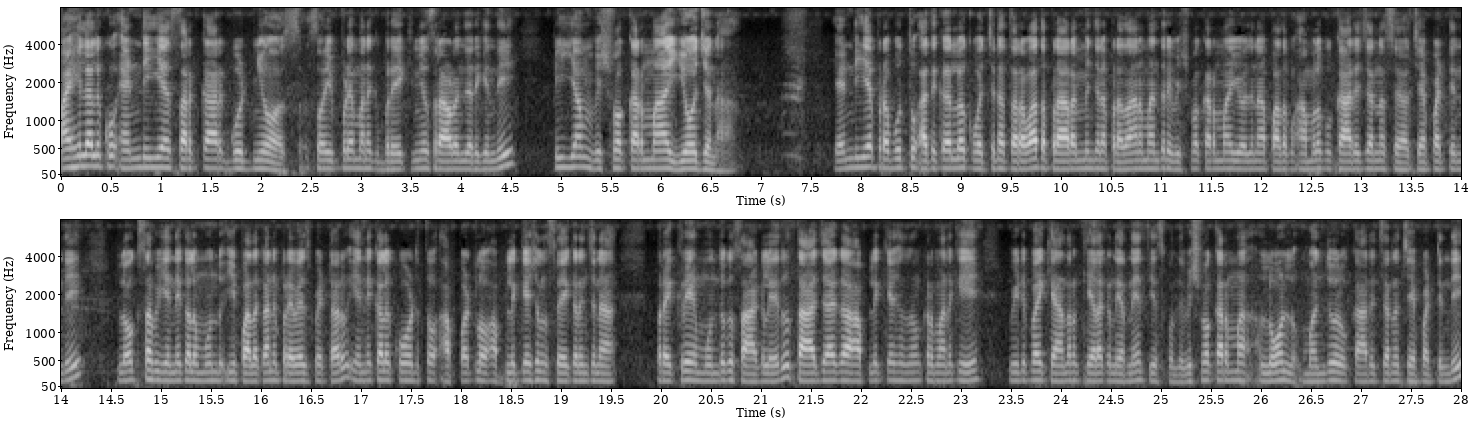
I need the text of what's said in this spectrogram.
మహిళలకు ఎన్డీఏ సర్కార్ గుడ్ న్యూస్. సో ఇప్పుడే మనకు బ్రేకింగ్ న్యూస్ రావడం జరిగింది. పిఎం విశ్వకర్మ యోజన. ఎన్డీఏ ప్రభుత్వం అధికారంలోకి వచ్చిన తర్వాత ప్రారంభించిన ప్రధానమంత్రి విశ్వకర్మ యోజన పథకం అమలుకు కార్యాచరణ చేపట్టింది. లోక్సభ ఎన్నికల ముందు ఈ పథకాన్ని ప్రవేశపెట్టారు. ఎన్నికల కోడ్తో అప్పట్లో అప్లికేషన్లు స్వీకరించిన ప్రక్రియ ముందుకు సాగలేదు. తాజాగా అప్లికేషన్ ఇక్కడ మనకి వీటిపై కేంద్రం కీలక నిర్ణయం తీసుకుంది. విశ్వకర్మ లోన్లు మంజూరు కార్యాచరణ చేపట్టింది.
